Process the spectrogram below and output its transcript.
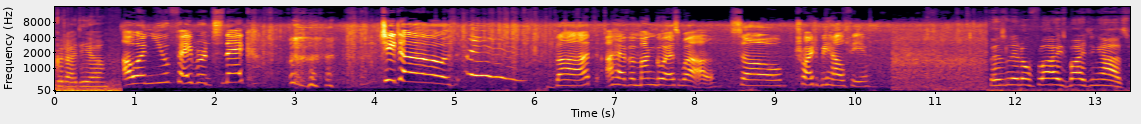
Good idea. Our new favorite snack Cheetos! but I have a mango as well. So try to be healthy. There's little flies biting us.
